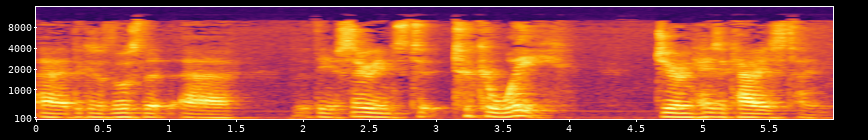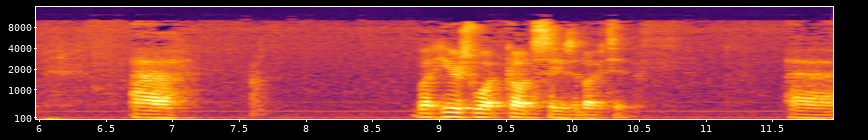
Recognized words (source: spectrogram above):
uh, because of those that uh, the Assyrians t- took away during Hezekiah's time. But here's what God says about it. Uh,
